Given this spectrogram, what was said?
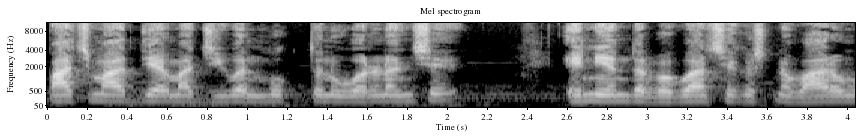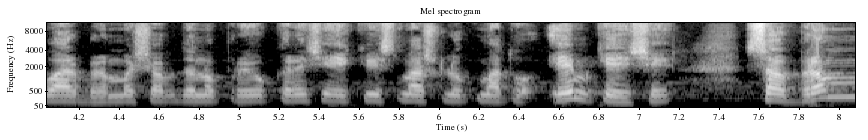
પાંચમા અધ્યાયમાં જીવન મુક્તનું વર્ણન છે એની અંદર ભગવાન શ્રી કૃષ્ણ વારંવાર બ્રહ્મ શબ્દનો પ્રયોગ કરે છે એકવીસમા શ્લોકમાં તો એમ કહે છે સ બ્રહ્મ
